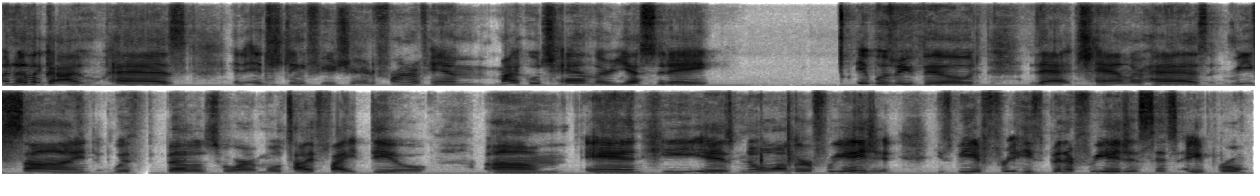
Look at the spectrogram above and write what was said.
another guy who has an interesting future in front of him, Michael Chandler. Yesterday, it was revealed that Chandler has re-signed with Bellator, a multi-fight deal, um, and he is no longer a free agent. He's be a free, he's been a free agent since April,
